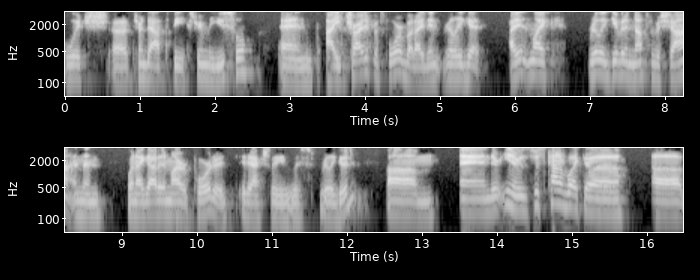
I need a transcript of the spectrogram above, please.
which uh, turned out to be extremely useful. And I tried it before, but I didn't really get, I didn't like really give it enough of a shot. And then when I got it in my report, it, it actually was really good. Um, and there, you know, it's just kind of like a, uh,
